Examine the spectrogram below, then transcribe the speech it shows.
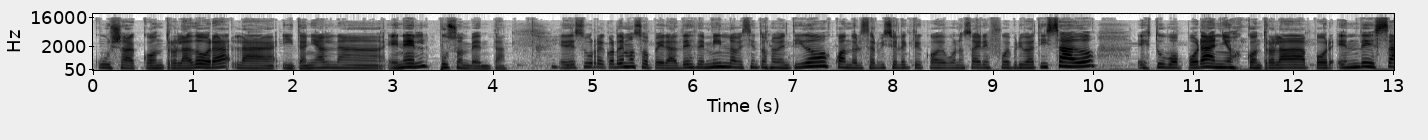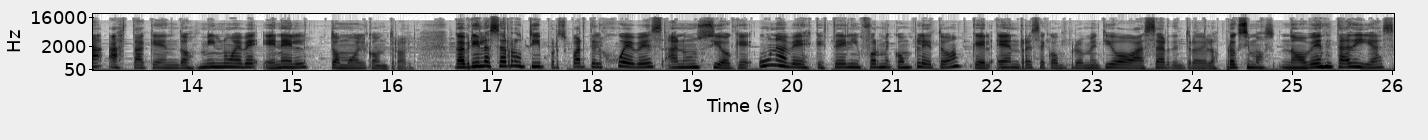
cuya controladora, la italiana Enel, puso en venta. Edesur, recordemos, opera desde 1992, cuando el servicio eléctrico de Buenos Aires fue privatizado estuvo por años controlada por Endesa hasta que en 2009 Enel tomó el control. Gabriela Cerruti, por su parte, el jueves anunció que una vez que esté el informe completo, que el ENRE se comprometió a hacer dentro de los próximos 90 días,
